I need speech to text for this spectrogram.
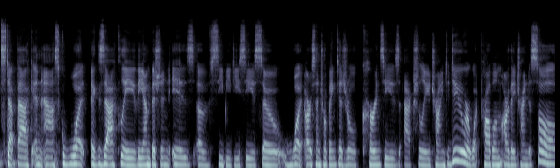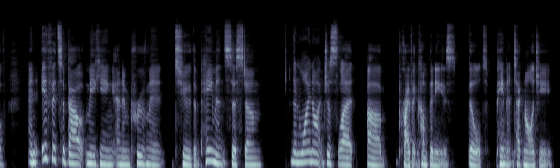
step back and ask what exactly the ambition is of CBDCs. So, what are central bank digital currencies actually trying to do, or what problem are they trying to solve? And if it's about making an improvement to the payment system, then why not just let uh, private companies build payment technology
